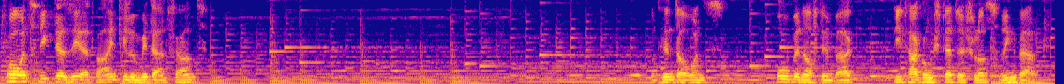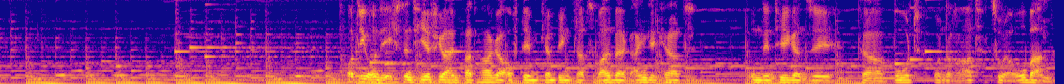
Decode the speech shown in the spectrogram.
Vor uns liegt der See etwa ein Kilometer entfernt. Und hinter uns, oben auf dem Berg, die Tagungsstätte Schloss Ringberg. Otti und ich sind hier für ein paar Tage auf dem Campingplatz Wallberg eingekehrt, um den Tegernsee per Boot und Rad zu erobern.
